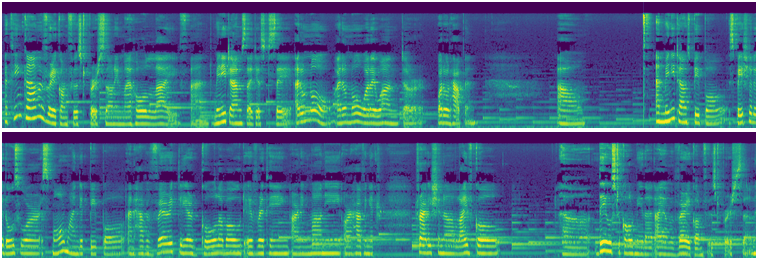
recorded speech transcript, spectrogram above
I think I'm a very confused person in my whole life, and many times I just say, I don't know, I don't know what I want or what will happen. Um, and many times, people, especially those who are small minded people and have a very clear goal about everything, earning money or having a tr- traditional life goal, uh, they used to call me that I am a very confused person.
